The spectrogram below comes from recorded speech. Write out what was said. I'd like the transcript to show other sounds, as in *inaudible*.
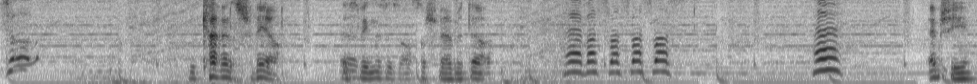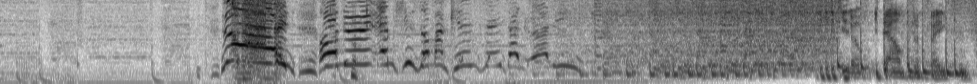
Alter! Die Karre ist schwer. Deswegen ist es auch so schwer mit der Hä, was, was, was, was? Hä? Emschi. Nein! Oh nö, MC Sommer killen sie, dein Ernie! Get up, down, put the bass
